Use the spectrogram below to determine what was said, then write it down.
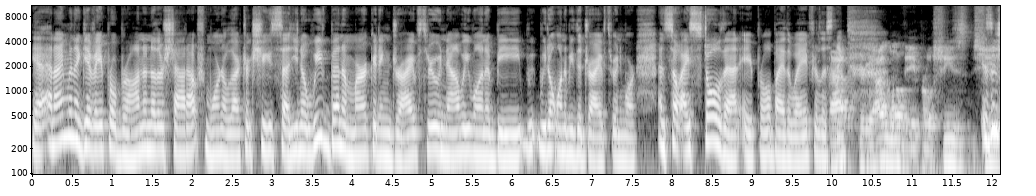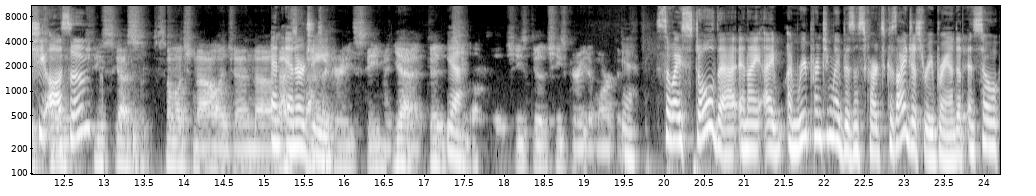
Yeah, and I'm going to give April Braun another shout out from Werner Electric. She said, you know, we've been a marketing drive through, and now we want to be, we, don't want to be the drive through anymore. And so I stole that, April, by the way, if you're listening. That's great. I love April. She's, she's isn't she so, awesome? She's got so much knowledge and uh, and that's, energy. That's a great statement. Yeah, good. Yeah. She's good. She's great at marketing. Yeah. So I stole that, and I, I am reprinting my business cards because I just rebranded, and so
